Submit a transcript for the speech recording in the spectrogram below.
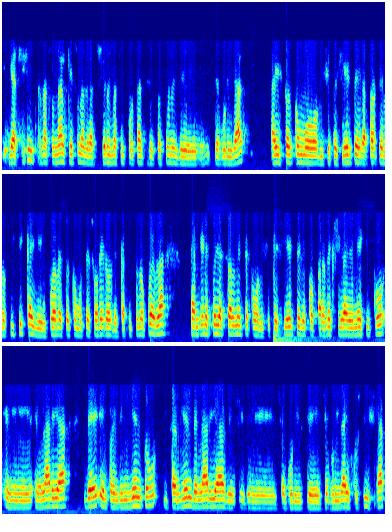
y así Internacional, que es una de las asociaciones más importantes en cuestiones de seguridad. Ahí estoy como vicepresidente de la parte logística y en Puebla estoy como tesorero del capítulo Puebla. También estoy actualmente como vicepresidente de Coparmex Ciudad de México en, el área de emprendimiento y también del área de, seguridad y justicia,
